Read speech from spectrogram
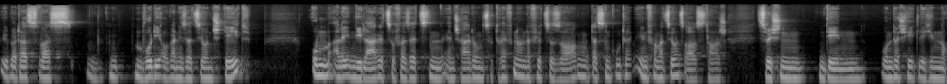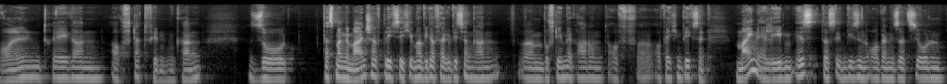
über das, was, wo die Organisation steht, um alle in die Lage zu versetzen, Entscheidungen zu treffen und dafür zu sorgen, dass ein guter Informationsaustausch zwischen den unterschiedlichen Rollenträgern auch stattfinden kann, so dass man gemeinschaftlich sich immer wieder vergewissern kann, ähm, wo stehen wir gerade und auf, äh, auf welchem Weg sind. Mein Erleben ist, dass in diesen Organisationen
